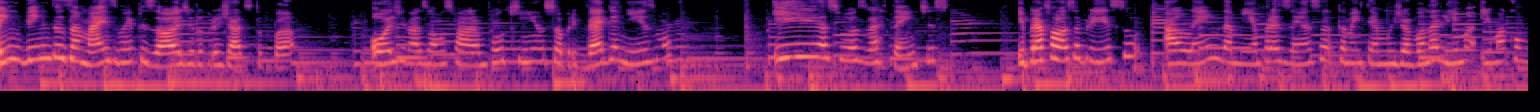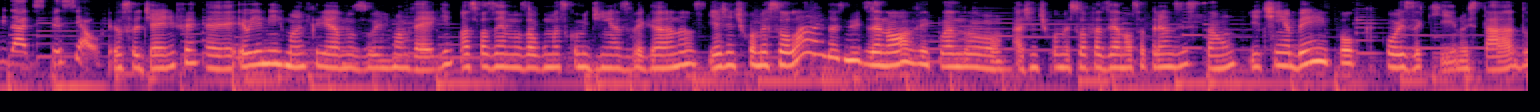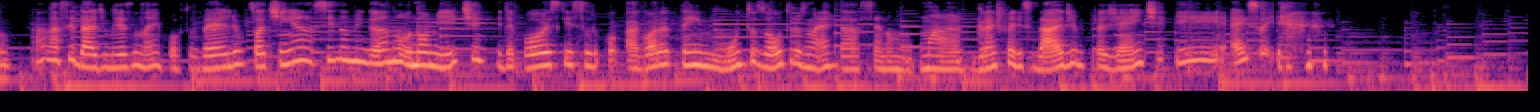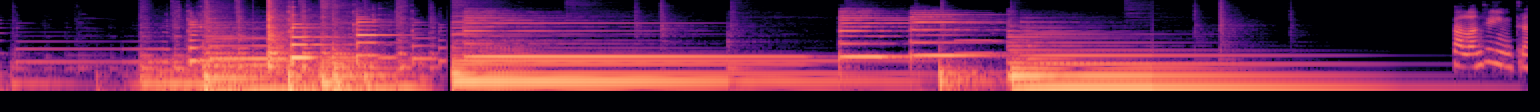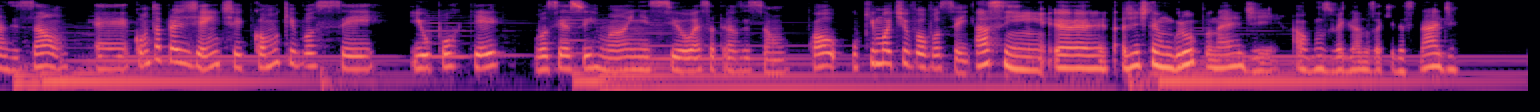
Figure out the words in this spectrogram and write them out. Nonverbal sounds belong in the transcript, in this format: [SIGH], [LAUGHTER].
Bem-vindos a mais um episódio do Projeto Tupã. Hoje nós vamos falar um pouquinho sobre veganismo e as suas vertentes. E para falar sobre isso, além da minha presença, também temos Giovana Lima e uma convidada especial. Eu sou Jennifer. É, eu e a minha irmã criamos o Irmã Veg. Nós fazemos algumas comidinhas veganas e a gente começou lá em 2019, quando a gente começou a fazer a nossa transição e tinha bem pouca coisa aqui no estado na cidade mesmo, né, em Porto Velho. Só tinha, se não me engano, o Nomite e depois que isso agora tem muitos outros, né? Tá sendo uma grande felicidade pra gente e é isso aí. [LAUGHS] Falando em transição, é, conta pra gente como que você e o porquê você e a sua irmã iniciou essa transição. Qual, o que motivou vocês? Assim, é, a gente tem um grupo, né, de alguns veganos aqui da cidade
